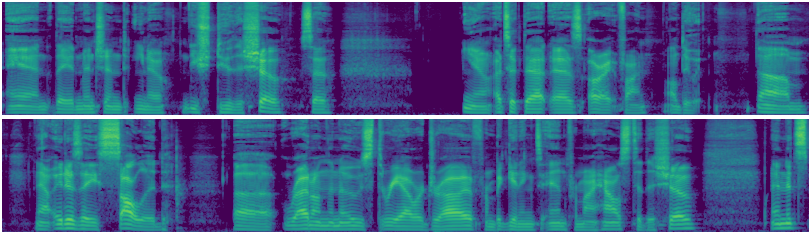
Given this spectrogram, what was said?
And they had mentioned, you know, you should do this show. So, you know, I took that as, all right, fine, I'll do it. Um, now it is a solid, uh, right on the nose three hour drive from beginning to end from my house to this show, and it's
